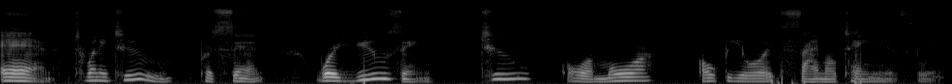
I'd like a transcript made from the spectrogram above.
and 22% were using two or more opioids simultaneously.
